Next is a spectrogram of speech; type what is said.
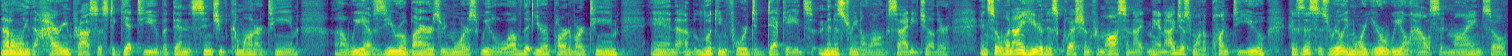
not only the hiring process to get to you, but then since you've come on our team, uh, we have zero buyer's remorse. We love that you're a part of our team, and I'm looking forward to decades ministering alongside each other. And so when I hear this question from Austin, I, man, I just want to punt to you because this is really more your wheelhouse than mine. So,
